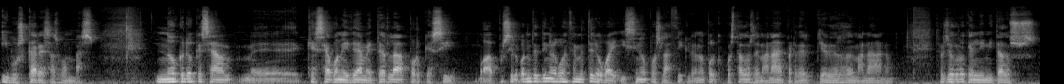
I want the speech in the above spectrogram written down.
y buscar esas bombas. No creo que sea, eh, que sea buena idea meterla porque sí. pues si el oponente tiene algún cementerio, guay. Y si no, pues la ciclo, ¿no? Porque cuesta dos de maná, perder, pierde dos de maná, ¿no? Entonces yo creo que en limitados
